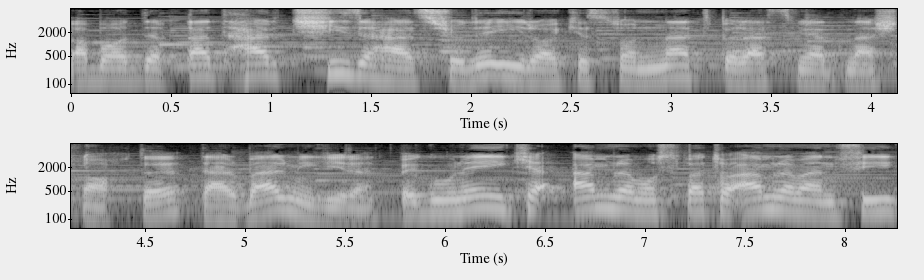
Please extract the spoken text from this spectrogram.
و با دقت هر چیز هست شده ای را که سنت به رسمیت نشناخته در بر می‌گیرد. به گونه ای که امر مثبت و امر منفی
